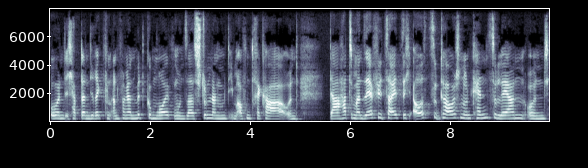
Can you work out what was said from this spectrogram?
und ich habe dann direkt von Anfang an mitgemolken und saß stundenlang mit ihm auf dem Trecker und da hatte man sehr viel Zeit, sich auszutauschen und kennenzulernen und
